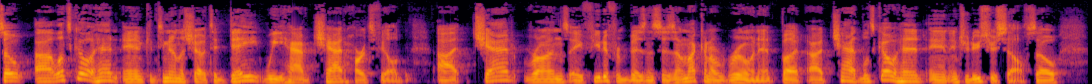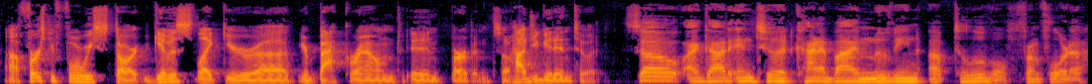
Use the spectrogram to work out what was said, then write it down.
So uh, let's go ahead and continue on the show. Today we have Chad Hartsfield. Uh, Chad runs a few different businesses. I'm not going to ruin it, but uh, Chad, let's go ahead and introduce yourself. So uh, first, before we start, give us like your uh, your background in bourbon. So how'd you get into it? So I got into it kind of by moving up to Louisville from Florida.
